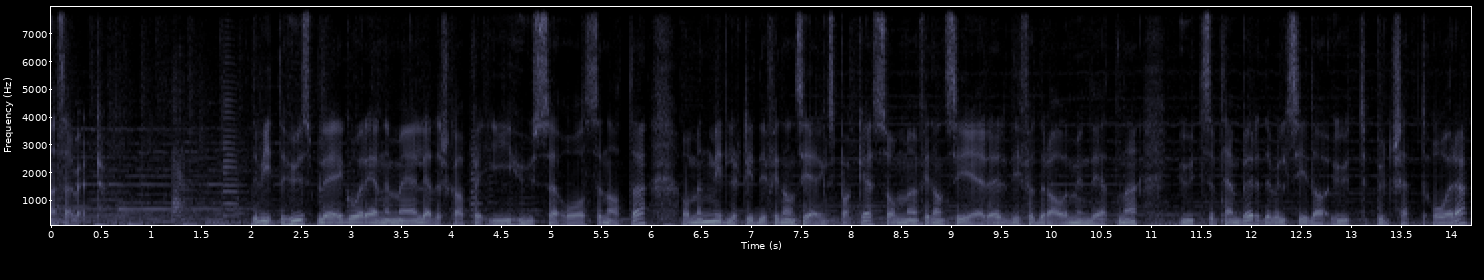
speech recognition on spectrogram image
er servert. Det hvite hus ble i går enig med lederskapet i Huset og Senatet om en midlertidig finansieringspakke som finansierer de føderale myndighetene ut september, dvs. Si da ut budsjettåret.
